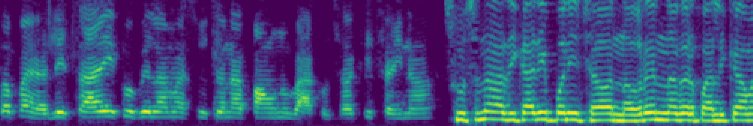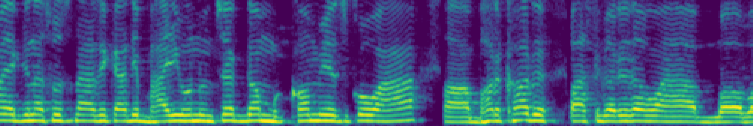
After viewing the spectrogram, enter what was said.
तपाईँहरूले चाहेको बेलामा सूचना पाउनु भएको छ कि छैन? सूचना अधिकारी पनि छ। नगरेन नगरपालिकामा एकजना सूचना अधिकारी भाइ हुनुहुन्छ। एकदम कम एजको उहाँ भर्खर पास गरेर उहाँ अब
